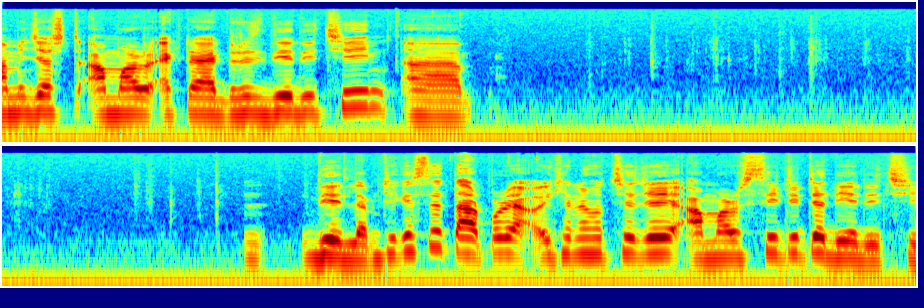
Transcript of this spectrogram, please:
আমি জাস্ট আমার একটা অ্যাড্রেস দিয়ে দিচ্ছি দিয়ে দিলাম, ঠিক আছে? তারপরে এখানে হচ্ছে যে আমার সিটিটা দিয়ে দিচ্ছি।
